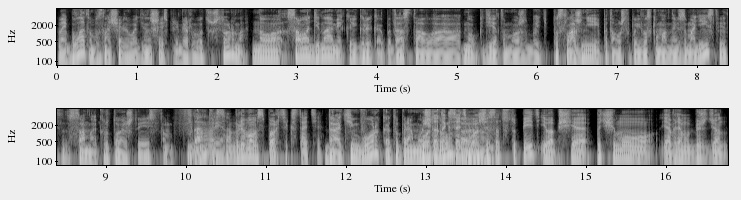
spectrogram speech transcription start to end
Она и была там изначально в 1.6 примерно в эту сторону, но сама динамика игры как бы, да, стала, ну, где-то, может быть, посложнее, потому что появилось командное взаимодействие. Это самое крутое, что есть там в Да, на самом, в любом спорте, кстати. Да, тимворк, это прям очень Вот это, круто. кстати, можешь сейчас отступить, и вообще, почему я прям убежден,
